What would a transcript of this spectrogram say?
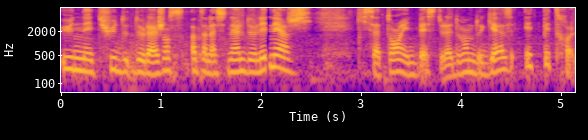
Une étude de l'Agence internationale de l'énergie qui s'attend à une baisse de la demande de gaz et de pétrole.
